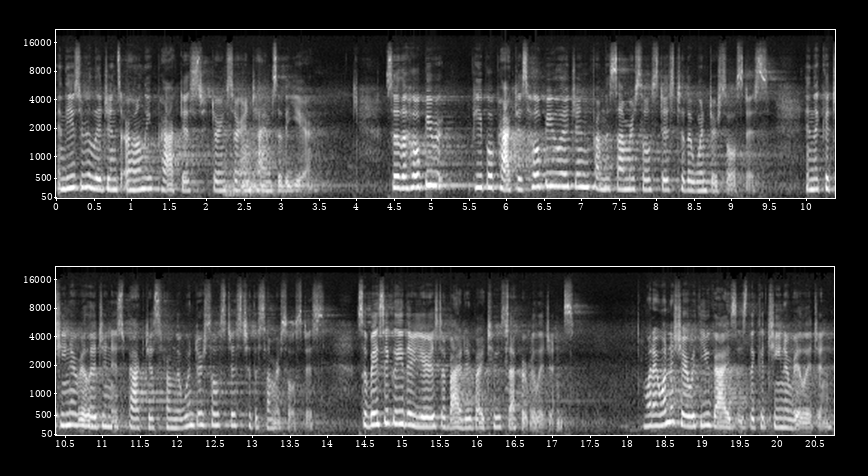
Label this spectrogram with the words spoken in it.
And these religions are only practiced during certain times of the year. So the Hopi people practice Hopi religion from the summer solstice to the winter solstice. And the Kachina religion is practiced from the winter solstice to the summer solstice. So basically, their year is divided by two separate religions. What I want to share with you guys is the Kachina religion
